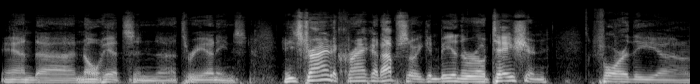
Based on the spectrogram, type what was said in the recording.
and uh, no hits in uh, three innings. He's trying to crank it up so he can be in the rotation for the uh,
